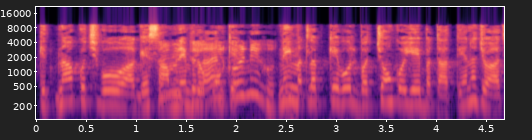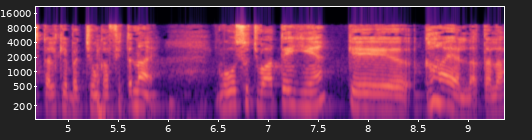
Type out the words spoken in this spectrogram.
کتنا کچھ وہ آگے سامنے دلائل لوگوں کے کوئی نہیں ہوتے۔ نہیں مطلب کہ وہ بچوں کو یہ بتاتے ہیں نا جو آج کل کے بچوں کا فتنہ ہے۔ وہ سچواتے یہ ہیں کہ کہاں ہے اللہ تعالیٰ؟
